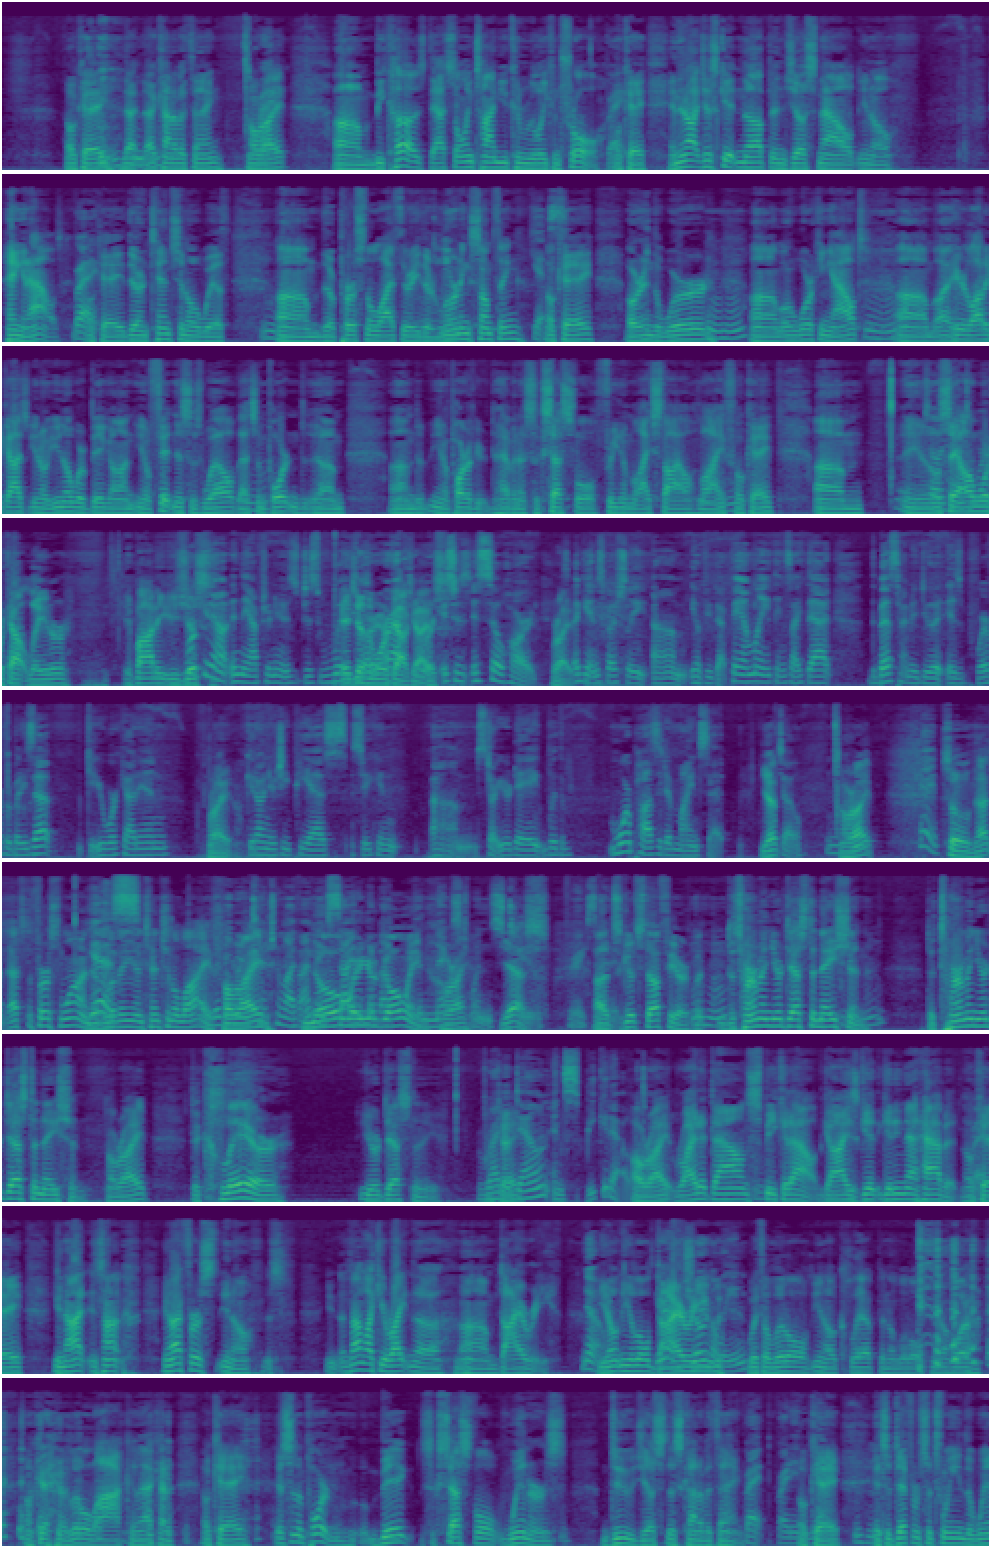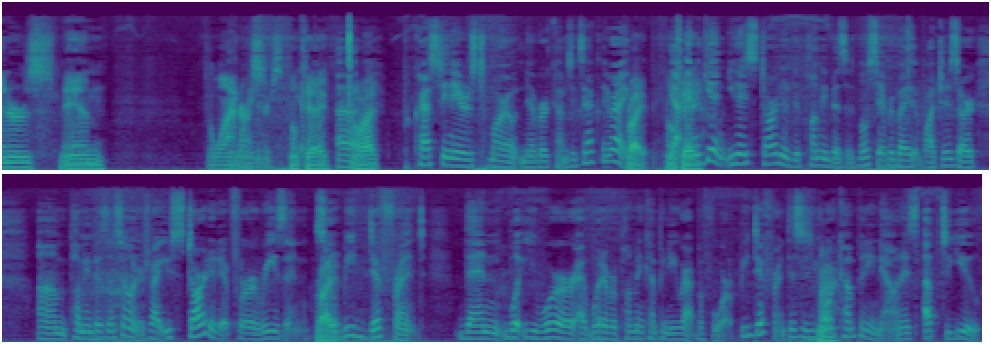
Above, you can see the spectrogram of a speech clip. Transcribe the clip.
Okay. that that kind of a thing. All Right. right. Um, because that's the only time you can really control. Right. Okay. And they're not just getting up and just now, you know, hanging out. Right. Okay. They're intentional with um, their personal life. They're either learning something. Yes. Okay. Or in the Word, um, or working out. Um, I hear a lot of guys. You know, you know, we're big on you know fitness as well. That's important. Um, um, to, you know, part of your having a successful freedom lifestyle life. Okay. Um, you know, So say I'll work work out later. Your body is just Working out in the afternoon is just way It doesn't hard, work out, after work. guys. It's just it's so hard. Right. Again, especially um, you know if you've got family, things like that. The best time to do it is before everybody's up. Get your workout in. right. Get on your GPS so you can um, start your day with a more positive mindset. Yep. So, All right. okay. So that that's the first one. Yes. Living an intentional life. Living all an intentional life. I'm know excited where you're about going. the next all right. ones, yes. too. Very Uh, it's good stuff here. But Mm-hmm. determine your destination. Determine your destination. All right. Declare your destiny. Write okay? it down and speak it out. All right, write it down, speak it out, guys. Get getting that habit. Okay, you're not. It's not. You're not first. You know, it's, it's not like you're writing a um, diary. No. you don't need a little You're diary with, with a little, you know, clip and a little, you know, what? okay, a little lock and that kind of. Okay, this is important. Big successful winners do just this kind of a thing. Right. It Okay. Mhm. it's a difference between the winners and the whiners. whiners, yep. Okay, Uh, all right. procrastinators tomorrow never comes. Exactly right. Right, Yeah. And again, you guys started a plumbing business. Most everybody that watches are um, plumbing business owners, right? You started it for a reason. Right. So be different than what you were at whatever plumbing company you were at before. Be different. This is your Right. company now, and it's up to you.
